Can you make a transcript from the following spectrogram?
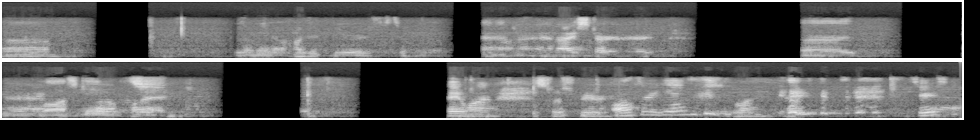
Um, 'Cause, I mean, 100 viewers is typically. and, and I start hurt. Uh, lost I'll games. play. Hey, one. Swiss beer. All three games? One. Seriously?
